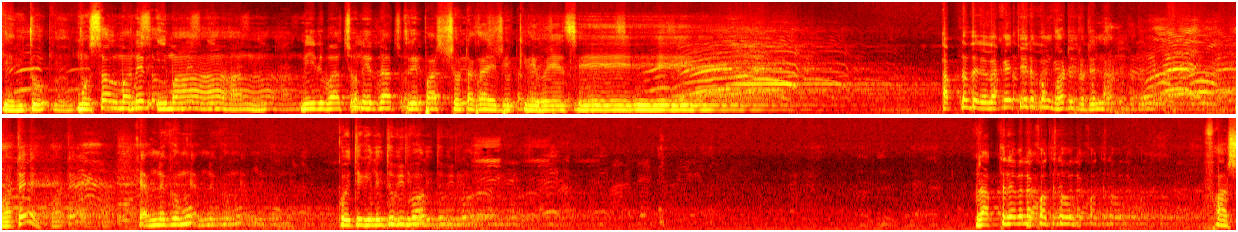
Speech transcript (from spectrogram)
কিন্তু মুসলমানের ইমান নির্বাচনের রাত্রে পাঁচশো টাকায় বিক্রি হয়েছে। আপনাদের এলাকায় তো এরকম ঘটে টটে না। ঘটে? কেমনে কমু কইতে গেলেই তো বিপদ। রাত্রেবেলা কত? ফাঁস।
